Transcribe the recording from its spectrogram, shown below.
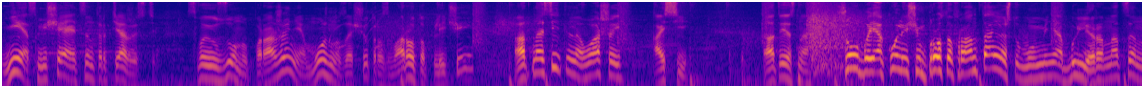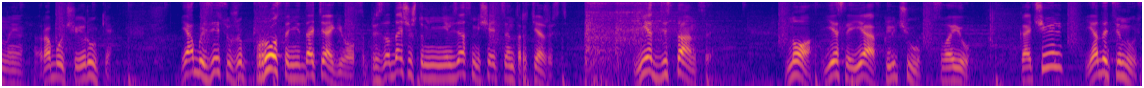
не смещая центр тяжести, свою зону поражения можно за счет разворота плечей относительно вашей оси. Соответственно, шел бы я колющим просто фронтально, чтобы у меня были равноценные рабочие руки, я бы здесь уже просто не дотягивался, при задаче, что мне нельзя смещать центр тяжести. Нет дистанции. Но если я включу свою качель, я дотянусь.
